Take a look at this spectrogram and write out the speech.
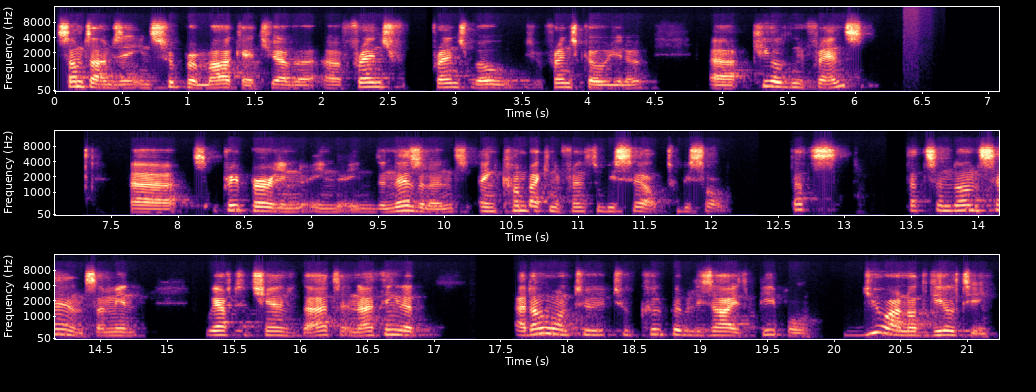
sometimes in supermarket, you have a, a French, French bow, French cow, you know, uh, killed in France uh, prepared in, in, in the Netherlands and come back in France to be sold. To be sold. That's that's a nonsense. I mean, we have to change that. And I think that I don't want to to culpabilize people. You are not guilty,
